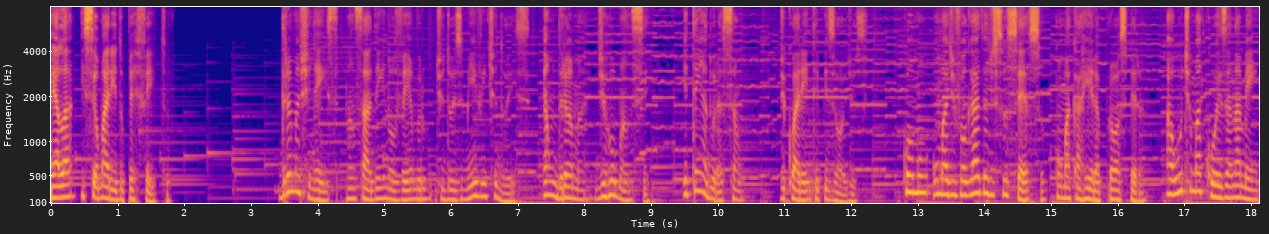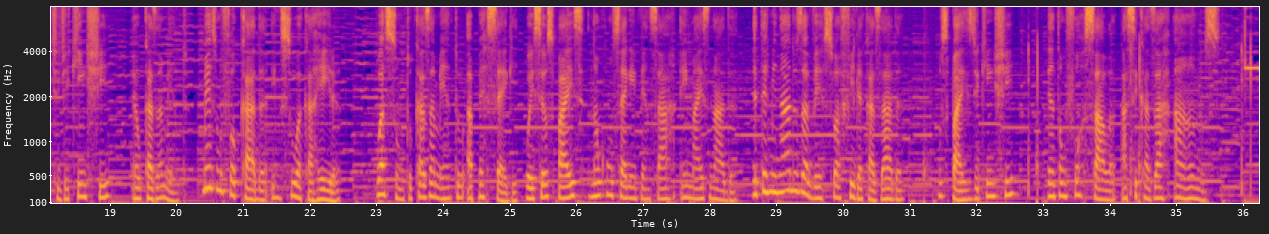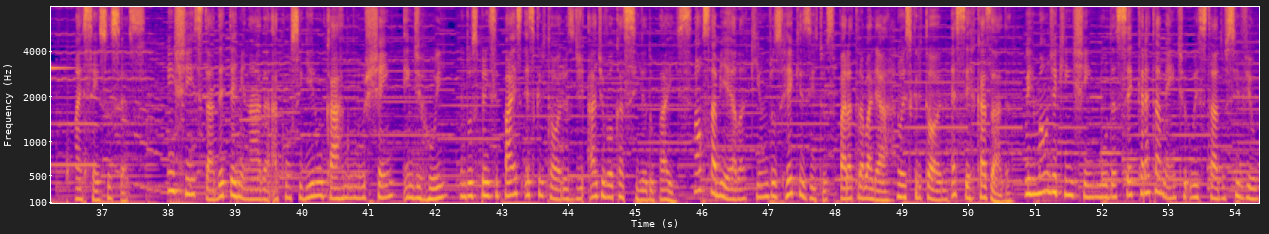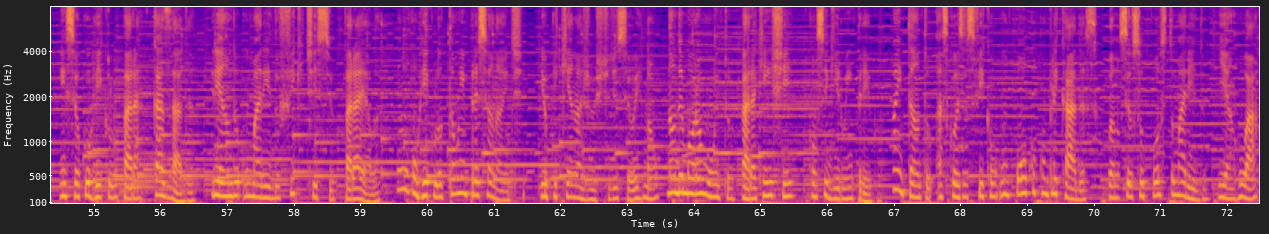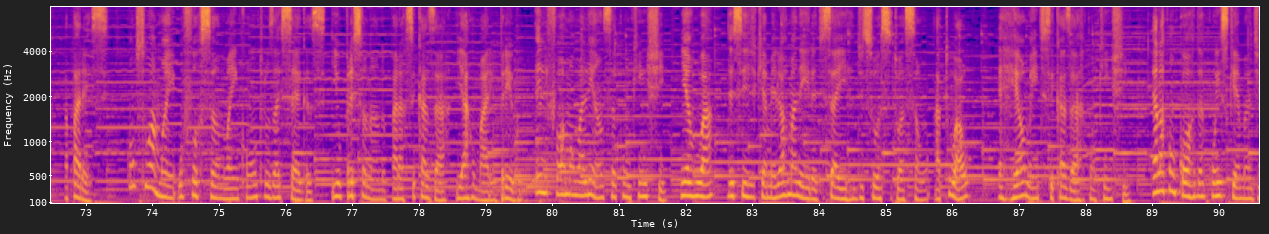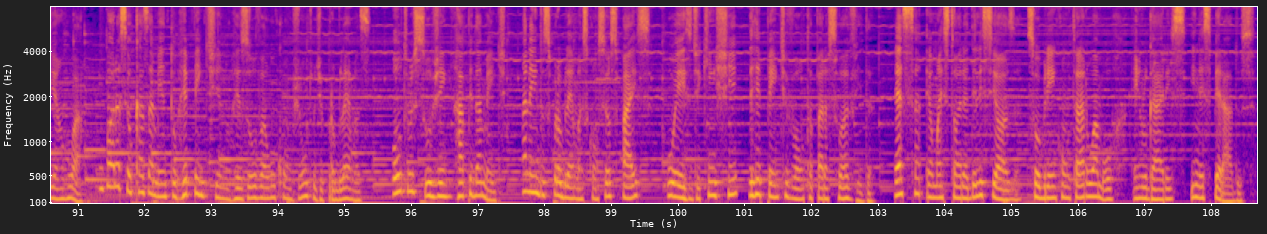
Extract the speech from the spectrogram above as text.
Ela e seu marido perfeito. Drama chinês lançado em novembro de 2022. É um drama de romance e tem a duração de 40 episódios. Como uma advogada de sucesso com uma carreira próspera, a última coisa na mente de Qin Shi é o casamento. Mesmo focada em sua carreira, o assunto casamento a persegue, pois seus pais não conseguem pensar em mais nada. Determinados a ver sua filha casada, os pais de Kinshi tentam forçá-la a se casar há anos, mas sem sucesso. Inchi está determinada a conseguir um cargo no Shen Endrui, um dos principais escritórios de advocacia do país. Mal sabe ela que um dos requisitos para trabalhar no escritório é ser casada. O irmão de Shin muda secretamente o estado civil em seu currículo para casada, criando um marido fictício para ela. Um currículo tão impressionante e o pequeno ajuste de seu irmão, não demorou muito para Kinshi conseguir um emprego. No entanto, as coisas ficam um pouco complicadas quando seu suposto marido, Yan Hua, aparece. Com sua mãe o forçando a encontros às cegas e o pressionando para se casar e arrumar emprego, ele forma uma aliança com Kinshi. Yan Hua decide que a melhor maneira de sair de sua situação atual é realmente se casar com Kinshi. Ela concorda com o esquema de Anhua. Embora seu casamento repentino resolva um conjunto de problemas, outros surgem rapidamente. Além dos problemas com seus pais, o ex de Kinshi de repente volta para sua vida. Essa é uma história deliciosa sobre encontrar o amor em lugares inesperados.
